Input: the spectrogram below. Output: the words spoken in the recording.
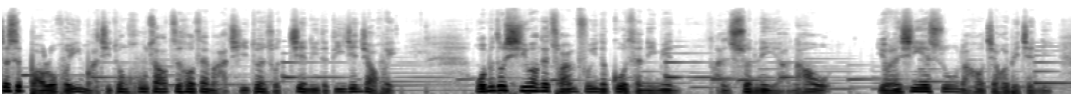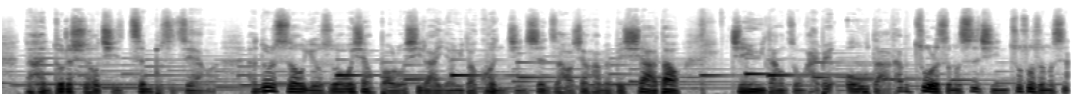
这是保罗回应马其顿呼召之后，在马其顿所建立的第一间教会。我们都希望在传福音的过程里面很顺利啊，然后有人信耶稣，然后教会被建立。那很多的时候其实真不是这样啊，很多的时候有时候会像保罗、希拉一样遇到困境，甚至好像他们被下到监狱当中，还被殴打。他们做了什么事情，做错什么事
